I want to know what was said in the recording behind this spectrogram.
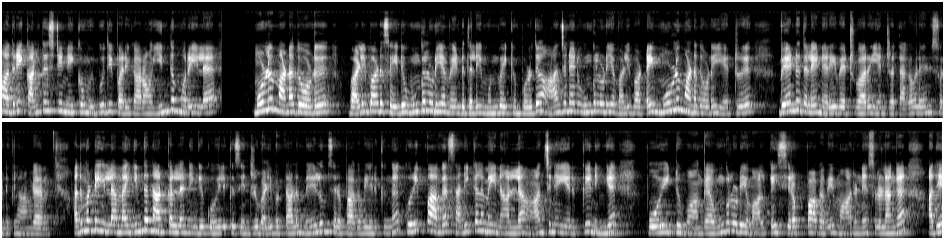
மாதிரி கண் திருஷ்டி நீக்கும் விபூதி பரிகாரம் இந்த முறையில் முழு மனதோடு வழிபாடு செய்து உங்களுடைய வேண்டுதலை முன்வைக்கும் பொழுது ஆஞ்சநேயர் உங்களுடைய வழிபாட்டை முழு மனதோடு ஏற்று வேண்டுதலை நிறைவேற்றுவார் என்ற தகவலையும் சொல்லிக்கலாங்க. அது மட்டும் இல்லாமல் இந்த நாட்களில் நீங்கள் கோயிலுக்கு சென்று வழிபட்டாலும் மேலும் சிறப்பாகவே இருக்குங்க. குறிப்பாக சனிக்கிழமை நாளில் ஆஞ்சநேயருக்கு நீங்கள் போயிட்டு வாங்க. உங்களுடைய வாழ்க்கை சிறப்பாகவே மாறுன்னே சொல்லலாங்க. அதே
